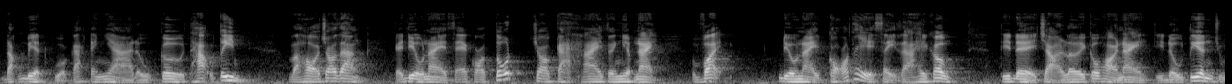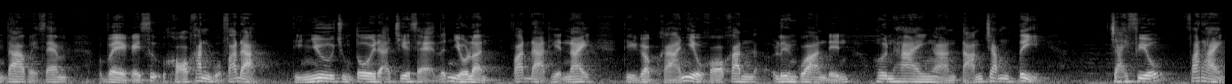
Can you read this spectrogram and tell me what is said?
đặc biệt của các cái nhà đầu cơ thạo tin và họ cho rằng cái điều này sẽ có tốt cho cả hai doanh nghiệp này. Vậy điều này có thể xảy ra hay không? Thì để trả lời câu hỏi này thì đầu tiên chúng ta phải xem về cái sự khó khăn của Phát Đạt. Thì như chúng tôi đã chia sẻ rất nhiều lần, Phát Đạt hiện nay thì gặp khá nhiều khó khăn liên quan đến hơn 2.800 tỷ trái phiếu phát hành.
